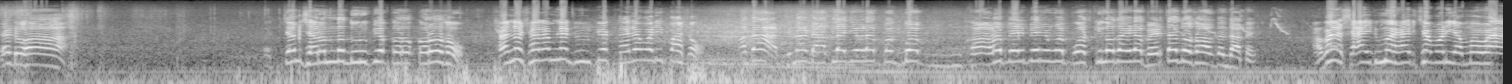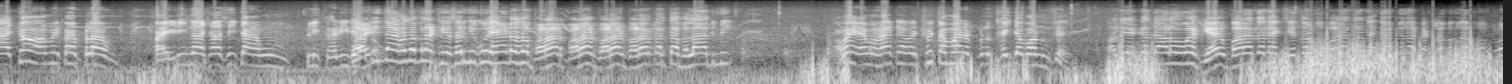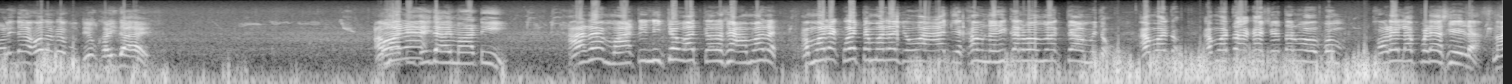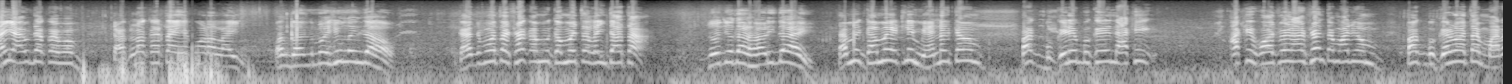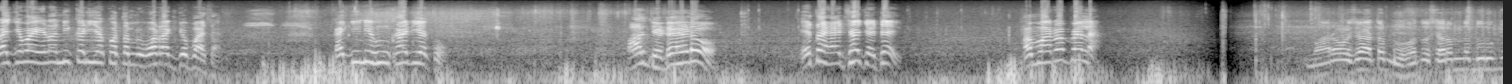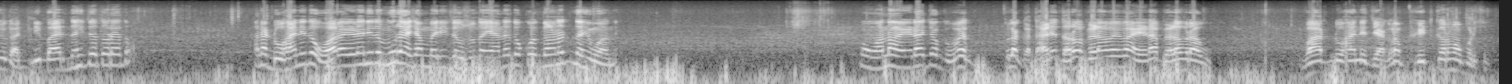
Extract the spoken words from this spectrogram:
એ ડોહા. કેમ શરમનો દુરુપયોગ કરો કરો છો? છાનો શરમ દુરુપયોગ કરે વળી પાછો. આતા હાથીના દાદલા જેવડા પગ પગ ખાણો પેરી પેરી પાંચ કિલો તો એડા ભેડતા જો છો આવતા દાતે હવે સાઈડમાં હેડ છે વળી અમે હવે અમે કઈ પેલા ભાઈડી ના સાસી ચા હું પેલી કરી વાડી નાખો તો પેલા ઠેસરની ગોળી હેડો છો ભડાડ ભડાડ ભડાડ ભડાડ કરતા ભલા આદમી. હવે એમ હાટે હવે શું તમારે પેલું થઈ જવાનું છે? અને એક દાડો હવે ઘેર ભરાતા ને ખેતરમાં ભરાતા ને પેલા બગલા નાખો ને કે બુદ્ધિઓ ખાઈ જાય. અમારે થઈ જાય માટી. અરે માટી નીચે વાત કરો છો અમારે અમારે કોઈ તમારે જોવા આ દેખાવ નહીં કરવા માંગતા. અમે તો અમારે તો અમે તો આખા ખેતરમાં બમ ફળેલા પડ્યા છે એડા. નહીં આવતા કોઈ બમ ઢગલો કરતા એક વાળો લાઈન. પણ ગંધમાં શું લઈને જાઓ? ગંધમાં તો શક અમે ગમે તે લઈને જતા. જોજો તાર હળી જાય. તમે ગમે એટલી મહેનત કરો પગ બુગેડી બુગેડી નાખી આખી હોજવેણ આવશે ને તમારી આમ પગ બગડવા થાય મારા જેવા એડા નીકળી કરી શકો તમે ઓ રાખજો પાછા. કજીની હું ખાઈ શકો. આ જેઠે હેડો. એ તો હેડ છે જટે અમારો પેલા. મારો ઓળશો આ તો ડોહો તો શરમનો દુરુપયોગ આજની બહાર નહીં જતો રહેતો. અને ડોહાની તો હોરા એડાની તો મુરા છે મરી જઉં છું ને આને તો કોઈ ગણ જ નહીં વાને વાના એડા ચોક હવે પેલા ગધાડે ધરો ભેળાવે એવા એડા ભેળવરાવું. વાર ડોહાને જેકડો ફિટ કરવો પડશે.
